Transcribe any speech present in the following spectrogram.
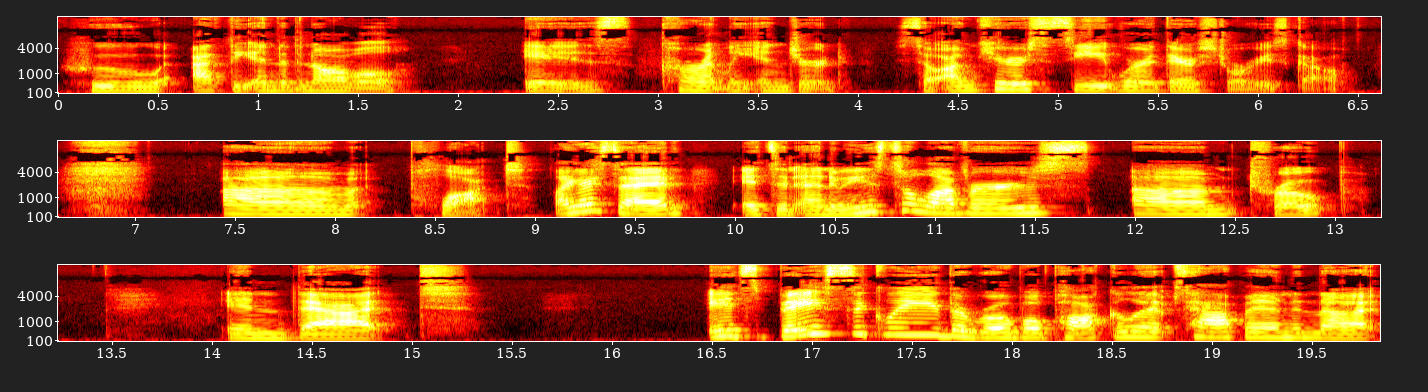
who at the end of the novel is currently injured. So I'm curious to see where their stories go. Um, plot. Like I said, it's an enemies to lovers um, trope in that it's basically the robopocalypse happened in that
